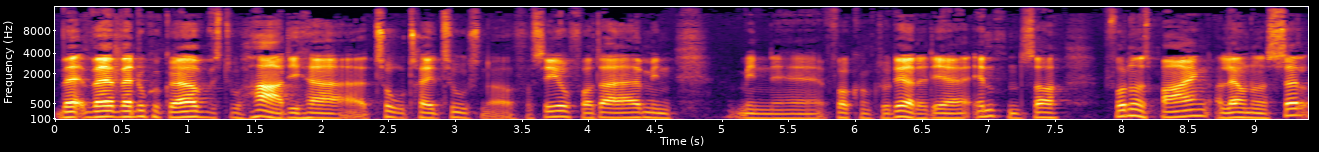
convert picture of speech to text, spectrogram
hvad, hvad, hvad du kan gøre, hvis du har de her 2-3.000 og få SEO for. Der er min, min øh, for at konkludere det, det er enten så få noget sparring og lave noget selv,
